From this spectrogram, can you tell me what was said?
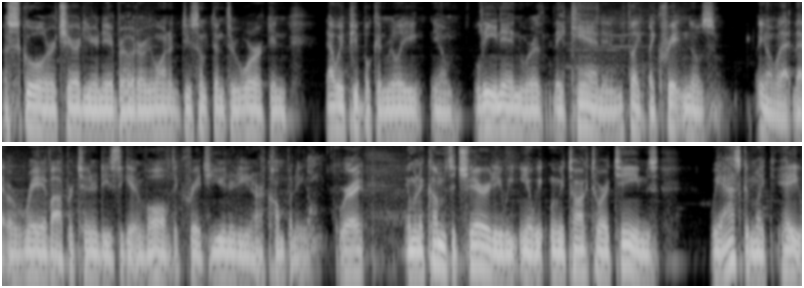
a school or a charity in your neighborhood, or we want to do something through work, and that way people can really you know lean in where they can. And we feel like by creating those you know that, that array of opportunities to get involved, it creates unity in our company. right. And when it comes to charity, we you know we, when we talk to our teams, we ask them like, hey,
